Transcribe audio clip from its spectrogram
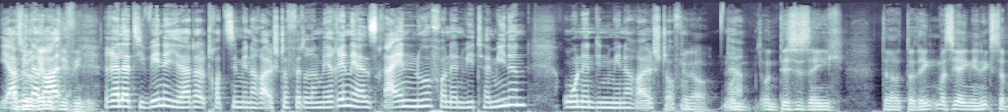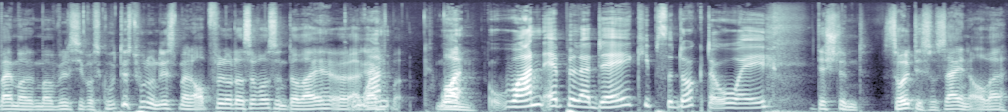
ja, also Mineral, relativ wenig. relativ wenig. Er hat halt trotzdem Mineralstoffe drin. Wir reden ja jetzt rein nur von den Vitaminen, ohne den Mineralstoffen. Genau. Ja. Und, und das ist eigentlich, da, da denkt man sich eigentlich nichts dabei. Man, man will sich was Gutes tun und isst mal einen Apfel oder sowas und dabei äh, erreicht man. One, one apple a day keeps the doctor away. Das stimmt. Sollte so sein, aber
